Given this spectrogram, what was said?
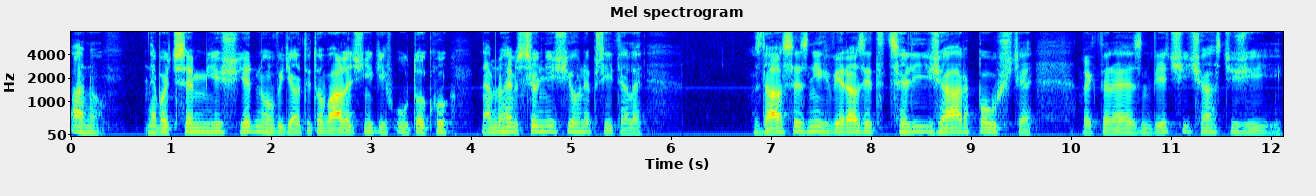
Ano, neboť jsem již jednou viděl tyto válečníky v útoku na mnohem silnějšího nepřítele. Zdá se z nich vyrazit celý žár pouště, ve které z větší části žijí.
